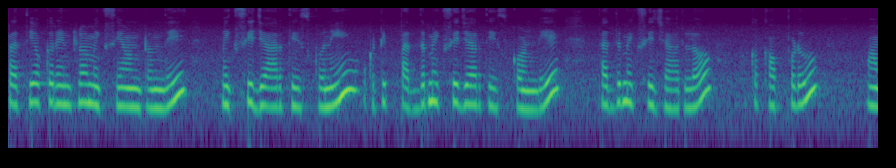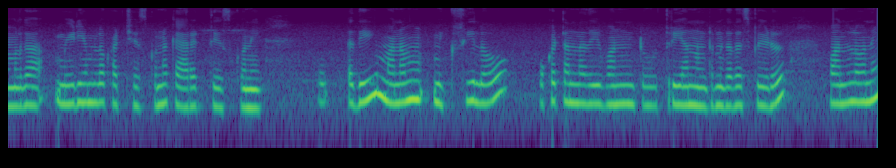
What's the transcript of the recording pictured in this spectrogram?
ప్రతి ఒక్కరి ఇంట్లో మిక్సీ ఉంటుంది. మిక్సీ జార్ తీసుకొని ఒకటి పెద్ద మిక్సీ జార్ తీసుకోండి. పెద్ద మిక్సీ జార్లో ఒక కప్పుడు మామూలుగా మీడియంలో కట్ చేసుకున్న క్యారెట్ తీసుకొని అది మనం మిక్సీలో ఒకటి అన్నది వన్ టూ త్రీ అని ఉంటుంది కదా స్పీడ్. వన్లోనే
